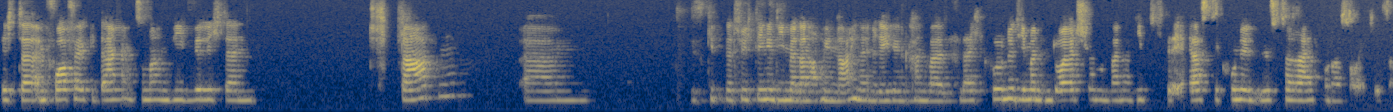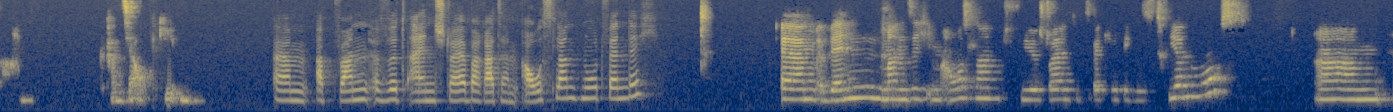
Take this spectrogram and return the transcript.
sich da im Vorfeld Gedanken zu machen, wie will ich denn starten? Ähm, es gibt natürlich Dinge, die man dann auch im Nachhinein regeln kann, weil vielleicht gründet jemand in Deutschland und dann ergibt sich der erste Kunde in Österreich oder solche Sachen. Kann es ja auch geben. Ähm, ab wann wird ein Steuerberater im Ausland notwendig? Ähm, wenn man sich im Ausland für steuerliche Zwecke registrieren muss, ähm,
